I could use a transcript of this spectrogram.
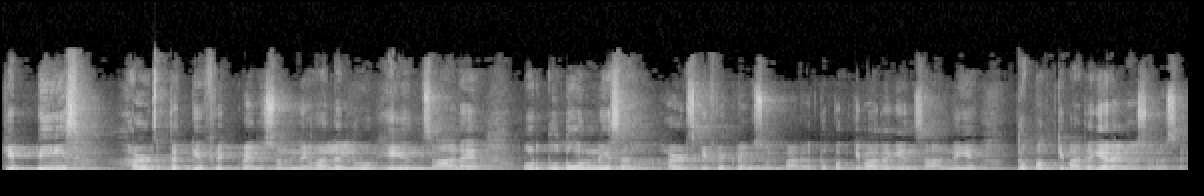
कि 20 हर्ट्स तक की फ्रीक्वेंसी सुनने वाले लोग ही इंसान है और तू तो 19 हर्ट्स की फ्रीक्वेंसी सुन पा रहा है। तो पक्की बात है कि इंसान नहीं है तो पक्की बात है कि राइनोसोरस है।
